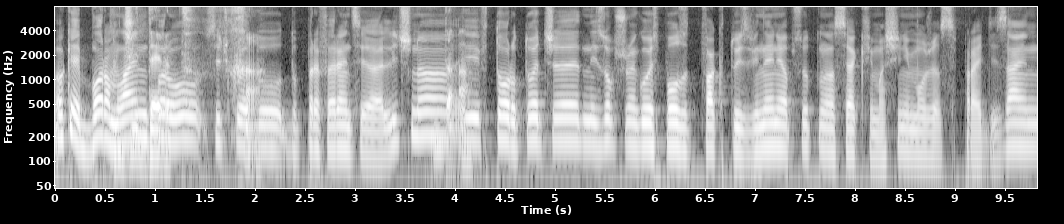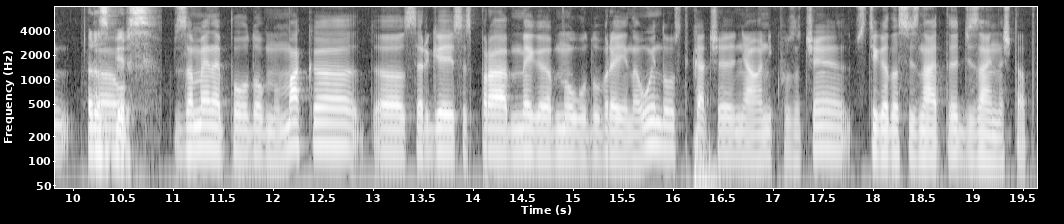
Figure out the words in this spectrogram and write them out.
Окей, okay, bottom line, G9. първо всичко е до, до преференция лична да. и второто е, че изобщо не го използват това като извинение. Абсолютно на всякакви машини може да се прави дизайн. Разбира се. За мен е по-удобно Мака. Сергей се справя мега много добре и на Windows, така че няма никакво значение. Стига да си знаете дизайн нещата.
